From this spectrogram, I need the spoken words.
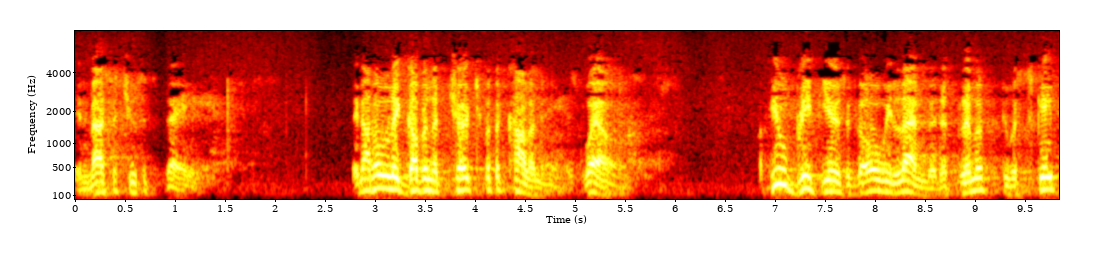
in Massachusetts Bay. They not only govern the church, but the colony as well. A few brief years ago, we landed at Plymouth to escape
